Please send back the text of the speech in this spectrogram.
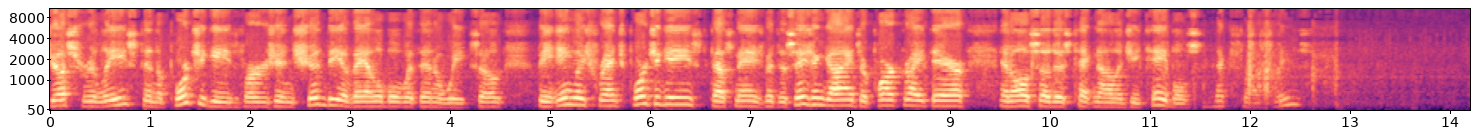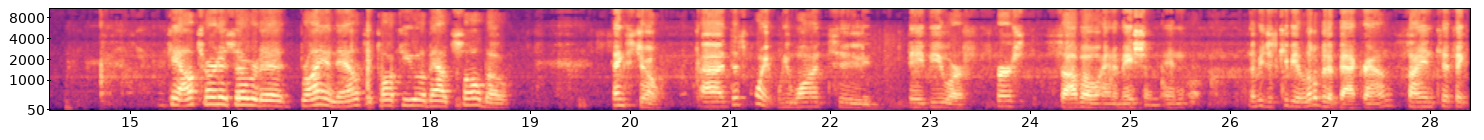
just released and the Portuguese version should be available within a week. So the English, French, Portuguese, pest management decision guides are parked right there and also those technology tables. Next slide, please. Okay, I'll turn this over to Brian now to talk to you about SAWBO. Thanks, Joe. Uh, at this point, we want to debut our first SAWBO animation. And let me just give you a little bit of background. Scientific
